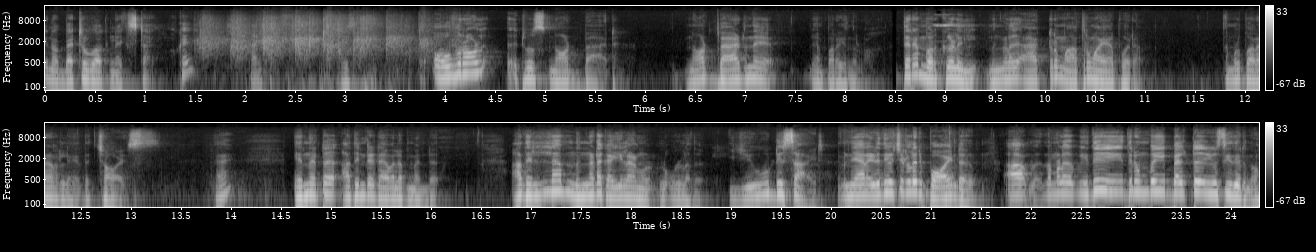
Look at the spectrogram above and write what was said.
you know better work next time okay thank you overall it was not bad not bad എന്നേ ഞാൻ പറയുന്നുള്ളൂ. ഇത്തരം വർക്കുകളിൽ നിങ്ങൾ ആക്ടർ മാത്രമായാൽ പോരാ. നമ്മൾ പറയാറില്ലേ ദ ചോയ്സ് എന്നിട്ട് അതിന്റെ ഡെവലപ്മെന്റ് അതെല്ലാം നിങ്ങളുടെ കയ്യിലാണ് ഉള്ളത്. യു ഡിസൈഡ് ഞാൻ എഴുതി വെച്ചിട്ടുള്ളൊരു പോയിന്റ് നമ്മൾ ഇത് ഇതിനു മുമ്പ് ഈ ബെൽറ്റ് യൂസ് ചെയ്തിരുന്നോ?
